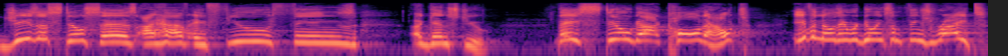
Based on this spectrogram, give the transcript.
Jesus still says, I have a few things against you. They still got called out, even though they were doing some things right.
